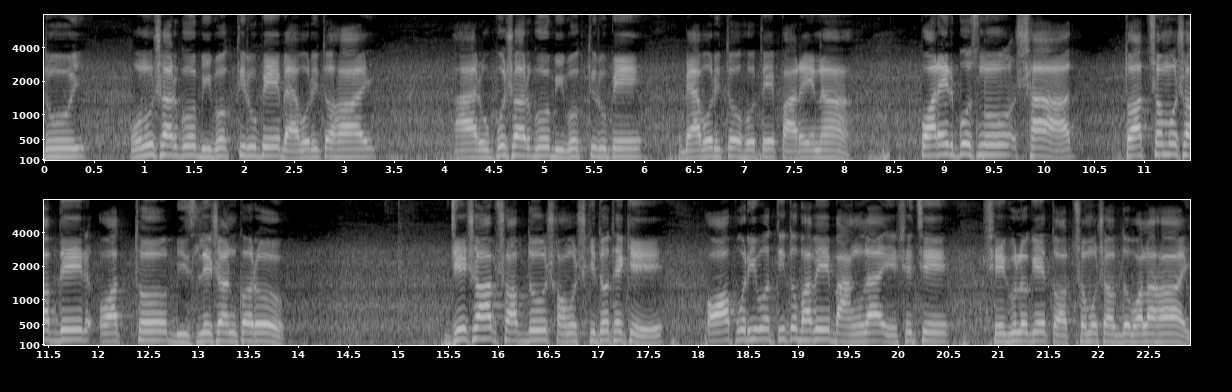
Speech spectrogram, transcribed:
দুই, অনুসর্গ বিভক্তিরূপে ব্যবহৃত হয়। আর উপসর্গ বিভক্তিরূপে ব্যবহৃত হতে পারে না। পরের প্রশ্ন সাত, তৎসম শব্দের অর্থ বিশ্লেষণ করো। যেসব শব্দ সংস্কৃত থেকে অপরিবর্তিতভাবে বাংলা এসেছে, সেগুলোকে তৎসম শব্দ বলা হয়।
